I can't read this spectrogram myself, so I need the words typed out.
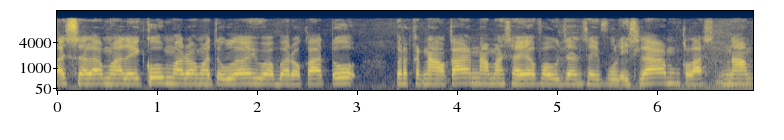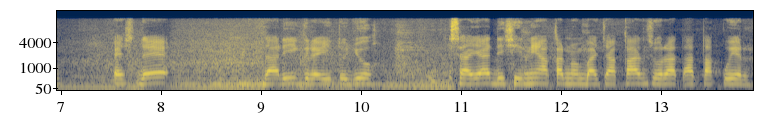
Assalamualaikum warahmatullahi wabarakatuh. Perkenalkan nama saya Fauzan Saiful Islam, kelas 6 SD dari grade 7. Saya di sini akan membacakan surat At-Takwir.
